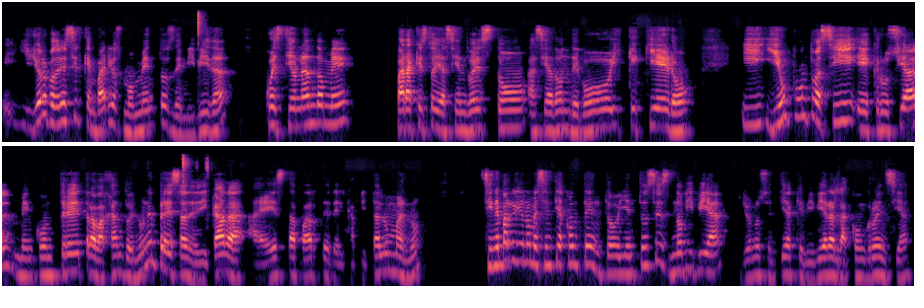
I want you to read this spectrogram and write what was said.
y yo le podría decir que en varios momentos de mi vida, cuestionándome ¿para qué estoy haciendo esto? ¿Hacia dónde voy? ¿Qué quiero? Y, un punto así eh, crucial, me encontré trabajando en una empresa dedicada a esta parte del capital humano. Sin embargo, yo no me sentía contento y entonces no vivía, yo no sentía que viviera la congruencia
